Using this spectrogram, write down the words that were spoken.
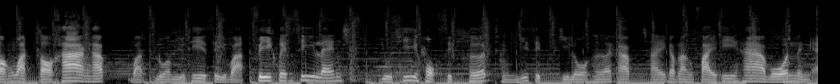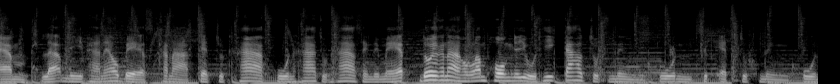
2 วัตต์ต่อข้างครับ วัตต์รวมอยู่ที่ 4 วัตต์ Frequency Range อยู่ที่ 60 Hz ถึง 20 กิโลเฮิรตซ์ครับ ใช้กำลังไฟที่ 5 โวลต์ 1 แอมป์ และมี Panel Base ขนาด 7.5 คูณ 5.5 เซนติเมตร โดยขนาดของลำโพงจะอยู่ที่ 9.1 คูณ 11.1 คูณ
